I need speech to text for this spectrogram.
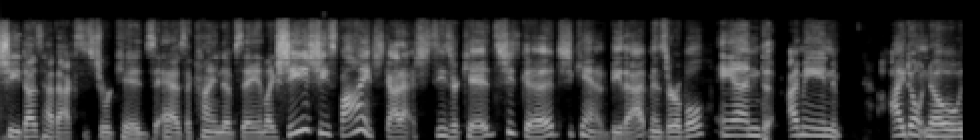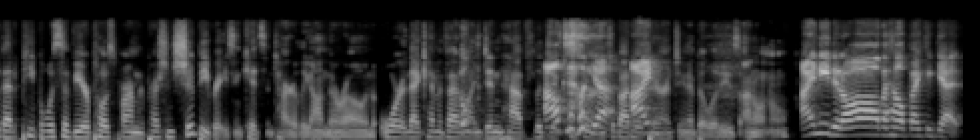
she does have access to her kids as a kind of saying like she she's fine she's got she sees her kids she's good she can't be that miserable and i mean I don't know that people with severe postpartum depression should be raising kids entirely on their own, or that Kevin Federline Nope. didn't have legit I'll tell concerns ya, about her I- parenting abilities. I don't know. I needed all the help I could get.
